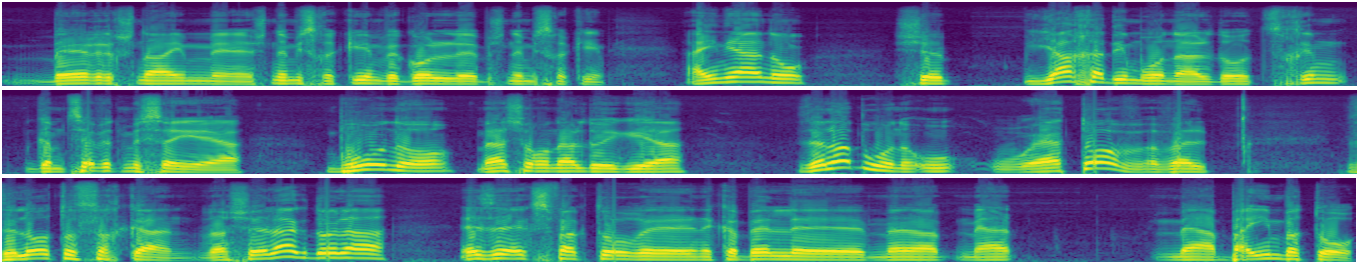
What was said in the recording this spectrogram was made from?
בערך שניים, אה, שני משחקים וגול אה, בשני משחקים. העניין הוא שיחד עם רונלדו צריכים גם צוות מסייע. ברונו, מאז שרונלדו הגיע, זה לא ברונו, הוא, הוא היה טוב, אבל זה לא אותו שחקן. והשאלה הגדולה, איזה אקס פקטור אה, נקבל אה, מה, מה, מהבאים בתור,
